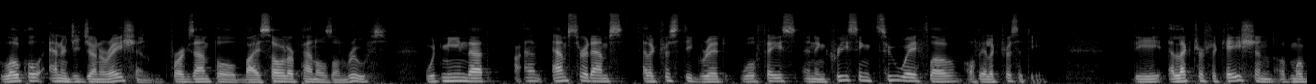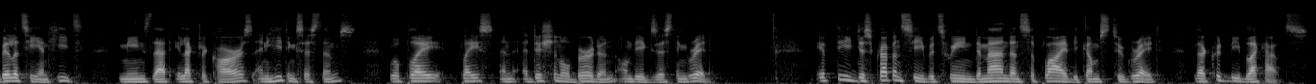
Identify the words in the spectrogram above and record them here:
Local energy generation, for example by solar panels on roofs, would mean that Amsterdam's electricity grid will face an increasing two-way flow of electricity. The electrification of mobility and heat means that electric cars and heating systems will play, place an additional burden on the existing grid. If the discrepancy between demand and supply becomes too great, there could be blackouts.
